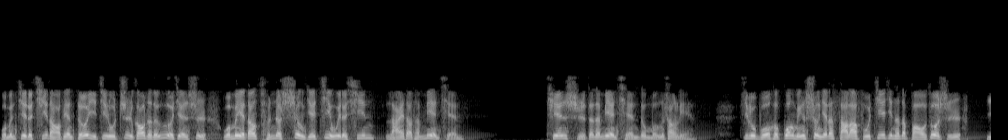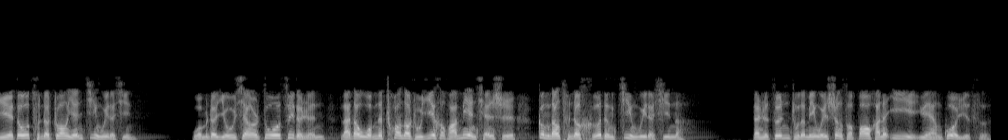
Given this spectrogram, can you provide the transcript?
我们借着祈祷，便得以进入至高者的恶见室。我们也当存着圣洁敬畏的心来到他面前。天使在他面前都蒙上脸。基路伯和光明圣洁的撒拉夫接近他的宝座时，也都存着庄严敬畏的心。我们这有限而多罪的人，来到我们的创造主耶和华面前时，更当存着何等敬畏的心呢？但是尊主的名为圣所包含的意义远过于此。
